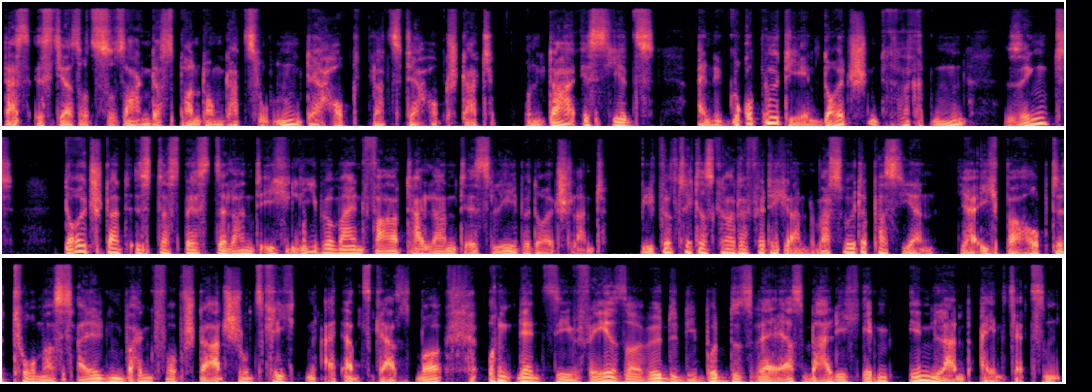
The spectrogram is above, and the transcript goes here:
Das ist ja sozusagen das Pendant dazu, hm? der Hauptplatz der Hauptstadt. Und da ist jetzt eine Gruppe, die in deutschen Trachten singt, Deutschland ist das beste Land, ich liebe mein Vaterland, es lebe Deutschland. Wie fühlt sich das gerade für dich an? Was würde passieren? Ja, ich behaupte, Thomas Haldenbank vom Staatsschutz kriegt einen Herzkasper und Nancy Faeser würde die Bundeswehr erstmalig im Inland einsetzen.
